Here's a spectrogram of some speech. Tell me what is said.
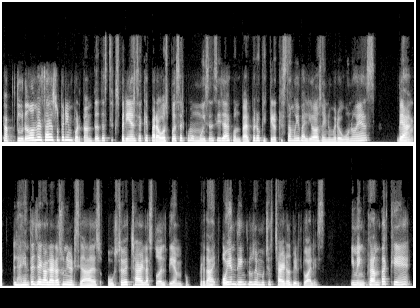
Capturo dos mensajes súper importantes de esta experiencia que para vos puede ser como muy sencilla de contar, pero que creo que está muy valiosa. Y número uno es, vean, la gente llega a hablar a las universidades o usted ve charlas todo el tiempo, ¿verdad? Hoy en día incluso hay muchas charlas virtuales. Y me encanta que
